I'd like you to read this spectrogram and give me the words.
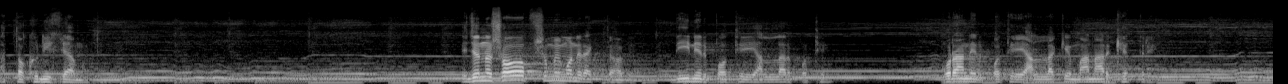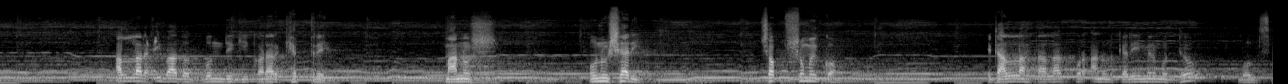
আর তখনই কেয়ামত। এজন্য সব সময় মনে রাখতে হবে, দিনের পথে, আল্লাহর পথে, কোরআনের পথে, আল্লাহকে মানার ক্ষেত্রে। আল্লাহর ইবাদত বন্দিগি করার ক্ষেত্রে মানুষ অনুসারী, সবসময় কম। এটা আল্লাহ তালা কোরআনুল করিমের মধ্যেও বলছে।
